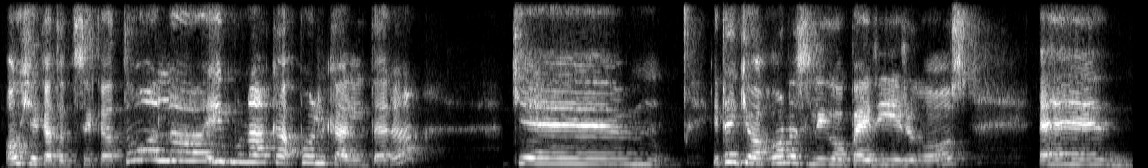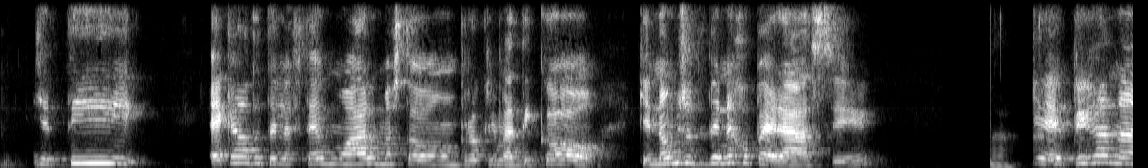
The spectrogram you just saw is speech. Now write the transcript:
Όχι 100% αλλά ήμουνα πολύ καλύτερα. Και ήταν και ο αγώνας λίγο περίεργος, ε, γιατί έκανα το τελευταίο μου άλμα στον προκριματικό και νόμιζα ότι δεν έχω περάσει. Ναι. Και πήγα να,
